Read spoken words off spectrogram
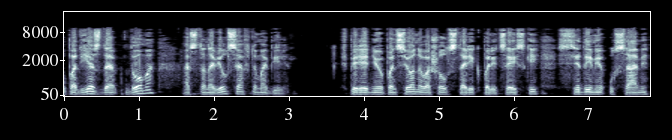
У подъезда дома остановился автомобиль. В переднюю пансиона вошел старик-полицейский с седыми усами,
